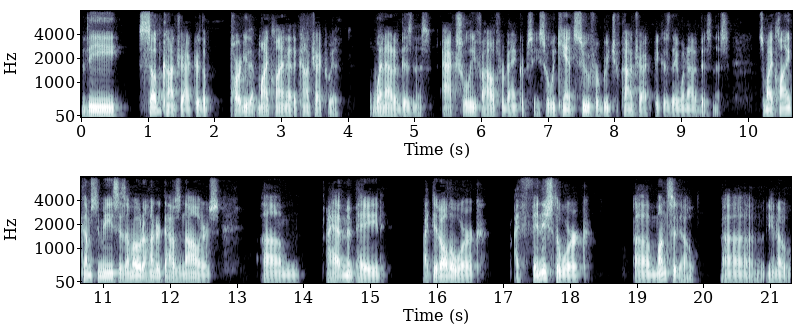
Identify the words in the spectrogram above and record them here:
The subcontractor, the party that my client had a contract with, went out of business, actually filed for bankruptcy. So we can't sue for breach of contract because they went out of business. So my client comes to me and says, I'm owed $100,000. Um, I haven't been paid. I did all the work. I finished the work uh, months ago, uh, you know,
